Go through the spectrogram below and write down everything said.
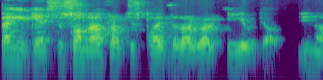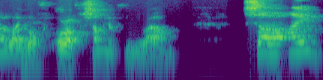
bang against the song after I've just played that I wrote a year ago, you know, like off, or off something from the new album. So I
